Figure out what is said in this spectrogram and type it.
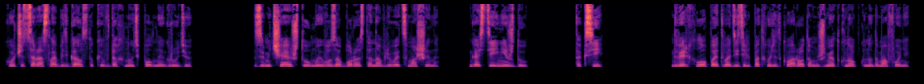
Хочется расслабить галстук и вдохнуть полной грудью. Замечаю, что у моего забора останавливается машина. Гостей не жду. Такси? Дверь хлопает, водитель подходит к воротам, жмет кнопку на домофоне.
